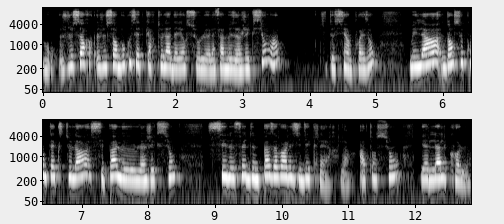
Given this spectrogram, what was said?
Bon, je sors, beaucoup cette carte-là d'ailleurs sur la fameuse injection, hein, qui est aussi un poison. Mais là, dans ce contexte-là, c'est pas l'injection, c'est le fait de ne pas avoir les idées claires. Attention, il y a de l'alcool.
